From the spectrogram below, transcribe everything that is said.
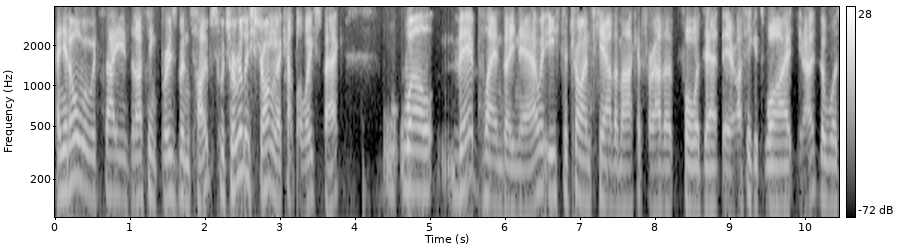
And yet all we would say is that I think Brisbane's hopes, which were really strong a couple of weeks back, well, their plan B now is to try and scour the market for other forwards out there. I think it's why you know there was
